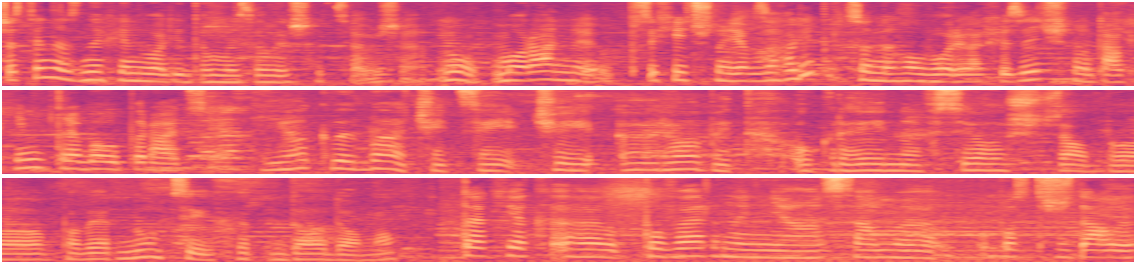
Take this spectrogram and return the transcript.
Частина з них інвалідами залишиться вже. Ну морально, психічно я взагалі про це не говорю, а фізично так їм треба операція. Як ви бачите, чи е, робить Україна все, щоб повернути їх додому? Так як е, повернення саме постраждалих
